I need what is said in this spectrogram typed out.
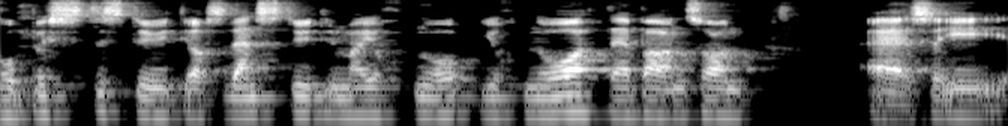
robuste studier. Så den studien vi har gjort nå, gjort nå det er bare en sånn Eh, så i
